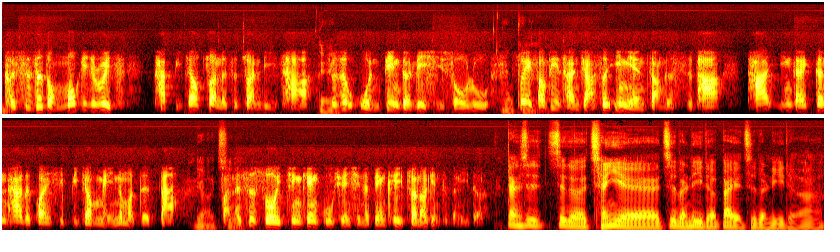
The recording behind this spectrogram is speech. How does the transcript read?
可是这种 mortgage rates 它比较赚的是赚利差，就是稳定的利息收入。所以房地产假设一年涨个十趴，它应该跟它的关系比较没那么的大。反而是说今天股权型那边可以赚到点资本利得。但是这个成也资本利得，败也资本利得啊。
